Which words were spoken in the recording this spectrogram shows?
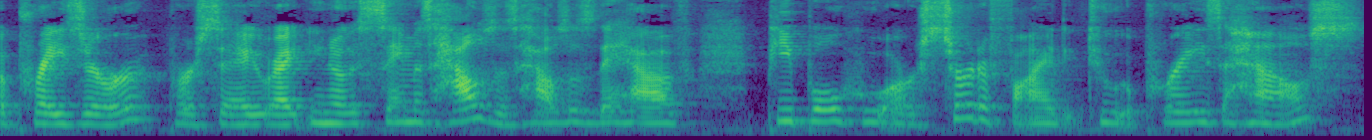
appraiser per se, right? You know, the same as houses. Houses, they have people who are certified to appraise a house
